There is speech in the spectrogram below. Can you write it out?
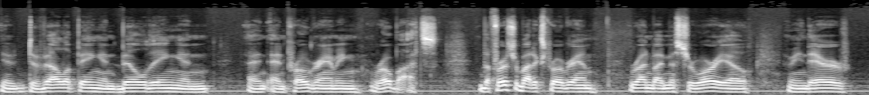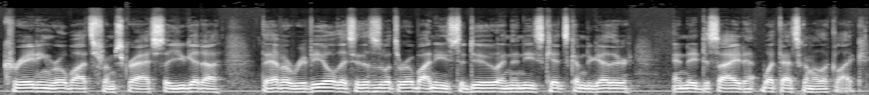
you know developing and building and, and and programming robots. The first robotics program run by Mr. Wario, I mean, they're creating robots from scratch. So you get a they have a reveal. They say this is what the robot needs to do, and then these kids come together and they decide what that's going to look like.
